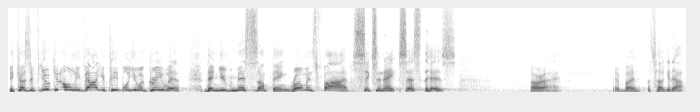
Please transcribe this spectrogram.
Because if you can only value people you agree with, then you've missed something. Romans 5, 6, and 8 says this. All right, everybody, let's hug it out.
